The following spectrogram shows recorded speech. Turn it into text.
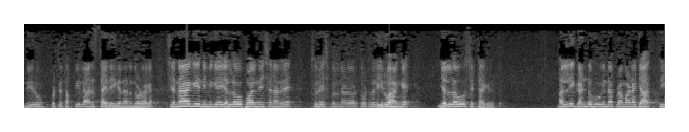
ನೀರು ಕೊಟ್ಟರೆ ತಪ್ಪಿಲ್ಲ, ಅನಿಸ್ತಾ ಇದೆ ಈಗ ನಾನು ನೋಡುವಾಗ. ಚೆನ್ನಾಗಿ ನಿಮಗೆ ಎಲ್ಲವೂ ಪಾಲಿನೇಷನ್ ಆದರೆ ಸುರೇಶ್ ಬಲ್ನಾಡು ಅವರ ತೋಟದಲ್ಲಿ ಇರುವ ಹಾಗೆ ಎಲ್ಲವೂ ಸೆಟ್ ಆಗಿರುತ್ತೆ. ಅಲ್ಲಿ ಗಂಡು ಹೂವಿನ ಪ್ರಮಾಣ ಜಾಸ್ತಿ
